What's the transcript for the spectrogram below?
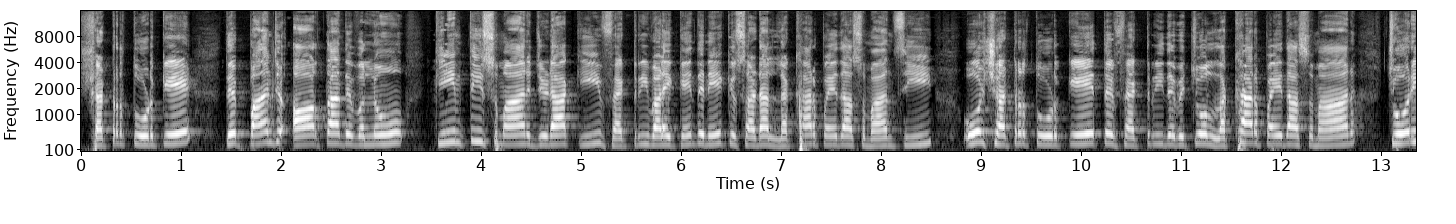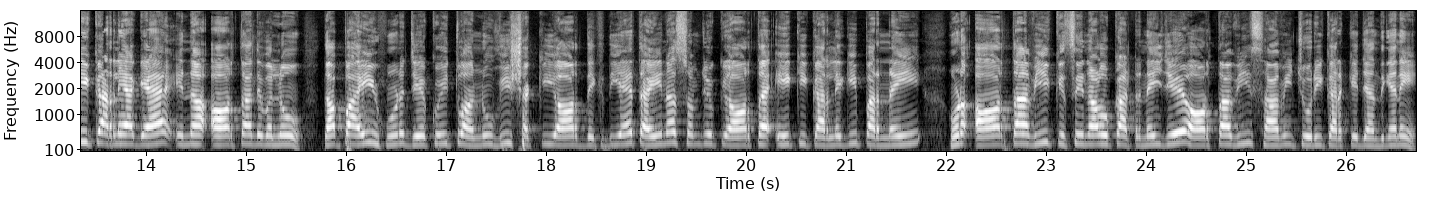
ਸ਼ਟਰ ਤੋੜ ਕੇ ਤੇ ਪੰਜ ਔਰਤਾਂ ਦੇ ਵੱਲੋਂ ਕੀਮਤੀ ਸਮਾਨ ਜਿਹੜਾ ਕਿ ਫੈਕਟਰੀ ਵਾਲੇ ਕਹਿੰਦੇ ਨੇ ਕਿ ਸਾਡਾ ਲੱਖਾਂ ਰੁਪਏ ਦਾ ਸਮਾਨ ਸੀ, ਉਹ ਸ਼ਟਰ ਤੋੜ ਕੇ ਤੇ ਫੈਕਟਰੀ ਦੇ ਵਿੱਚੋਂ ਲੱਖਾਂ ਰੁਪਏ ਦਾ ਸਮਾਨ ਚੋਰੀ ਕਰ ਲਿਆ ਗਿਆ ਇਹਨਾਂ ਔਰਤਾਂ ਦੇ ਵੱਲੋਂ ਤਾਂ ਭਾਈ, ਹੁਣ ਜੇ ਕੋਈ ਤੁਹਾਨੂੰ ਵੀ ਸ਼ੱਕੀ ਔਰਤ ਦਿਖਦੀ ਹੈ, ਤਾਂ ਇਹ ਨਾ ਸਮਝੋ ਕਿ ਔਰਤ ਇਹ ਕੀ ਕਰ ਲੇਗੀ, ਪਰ ਨਹੀਂ, ਹੁਣ ਔਰਤਾਂ ਵੀ ਕਿਸੇ ਨਾਲੋਂ ਘੱਟ ਨਹੀਂ ਜੇ, ਔਰਤਾਂ ਵੀ ਸਾਵੀਂ ਚੋਰੀ ਕਰਕੇ ਜਾਂਦੀਆਂ ਨੇ।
